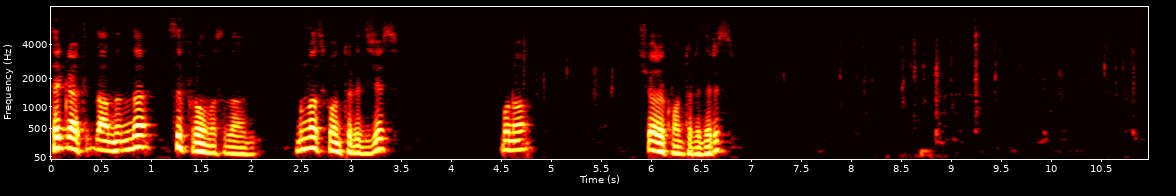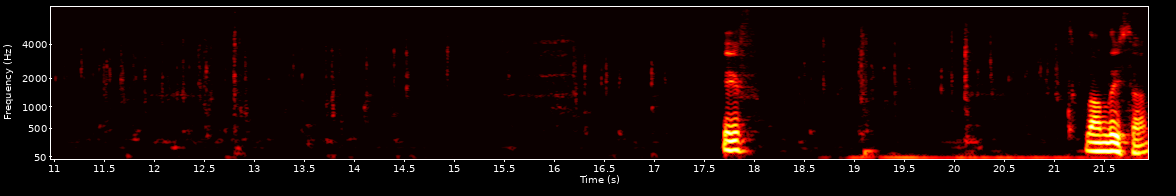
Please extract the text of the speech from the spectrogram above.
Tekrar tıklandığında 0 olması lazım. Bunu nasıl kontrol edeceğiz? Bunu şöyle kontrol ederiz. If tıklandıysa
